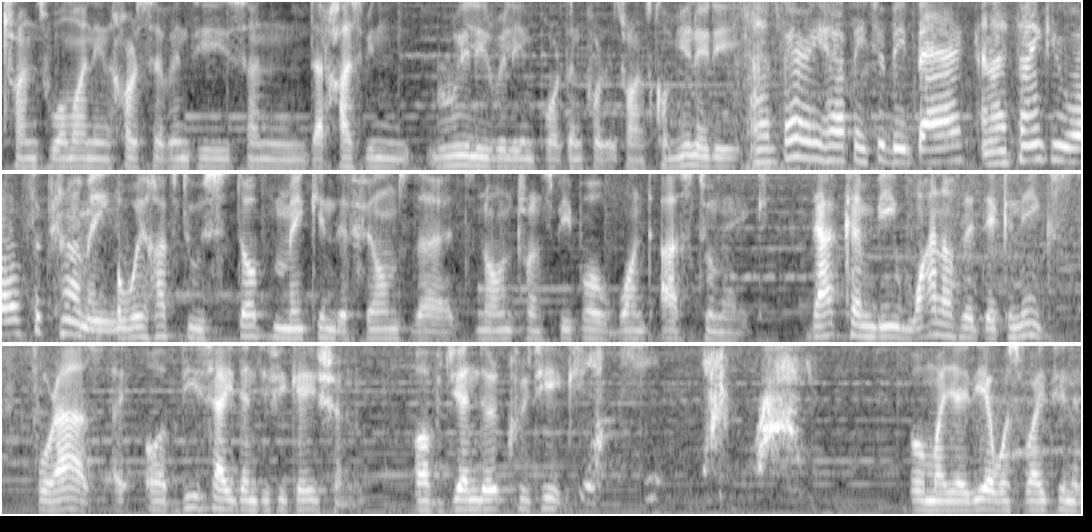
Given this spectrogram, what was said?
trans woman in her 70s, and that has been really, really important for the trans community. I'm very happy to be back, and I thank you all for coming. We have to stop making the films that non-trans people want us to make. That can be one of the techniques for us uh, of disidentification, of gender critique. So my idea was writing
